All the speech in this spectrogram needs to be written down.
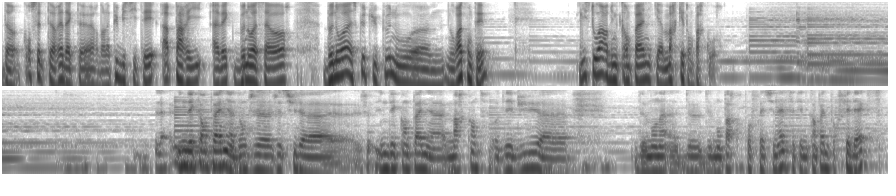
d'un concepteur-rédacteur dans la publicité à Paris avec Benoît Saor. Benoît, est-ce que tu peux nous, euh, raconter l'histoire d'une campagne qui a marqué ton parcours? Une des campagnes, donc je, suis le, une des campagnes marquantes au début euh, de, mon, de, mon parcours professionnel, c'était une campagne pour FedEx,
